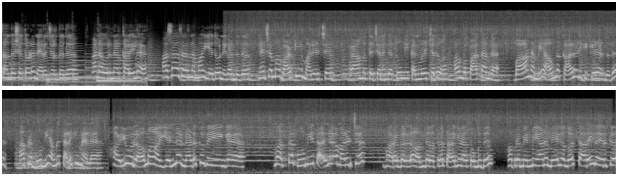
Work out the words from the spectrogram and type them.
சந்தோஷத்தோட நிறைஞ்சிருந்தது. ஆனா ஒரு நாள் காலையில அசாதாரணமா ஏதோ நிகழ்ந்தது. நிஜமா வாழ்க்கையே மாறிடுச்சு. கிராமத்து ஜனங்க தூங்கி கண் விழிச்சதும் அவங்க பார்த்தாங்க வானமே அவங்க காலடிக்கு கீழே இருந்தது. அப்புறம் பூமி அவங்க தலைக்கு மேல. ஐயோ ராமா என்ன நடக்குது இங்க? மத்த பூமியை தலைகீழா மாறிடுச்சு மரங்கள்லாம் அந்தரத்துல தலைகீழா தொங்குது. அப்புறம் மென்மையான மேகங்கள் தரையில இருக்கு.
